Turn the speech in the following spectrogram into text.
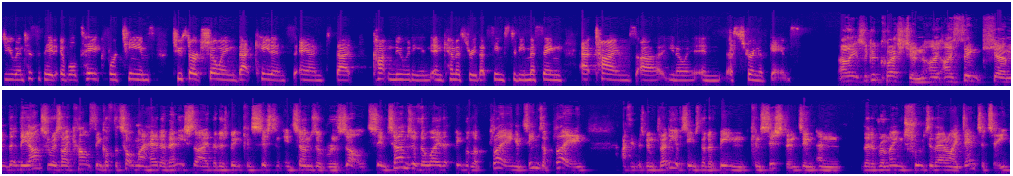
do you anticipate it will take for teams to start showing that cadence and that continuity and, and chemistry that seems to be missing at times, uh, you know, in, in, a string of games? Ali, it's a good question. I, I think um, that the answer is I can't think off the top of my head of any side that has been consistent in terms of results. In terms of the way that people are playing and teams are playing, I think there's been plenty of teams that have been consistent in, and that have remained true to their identity.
